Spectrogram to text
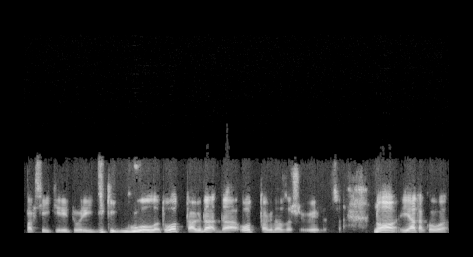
по всей территории, дикий голод. Вот тогда, да, вот тогда зашевелится. Но я такого,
